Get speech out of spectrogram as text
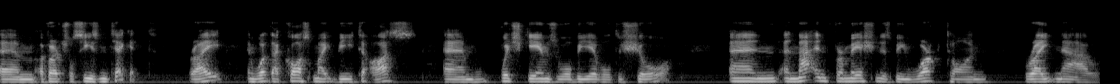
um, a virtual season ticket, right? And what that cost might be to us, and which games we'll be able to show, and and that information is being worked on right now.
